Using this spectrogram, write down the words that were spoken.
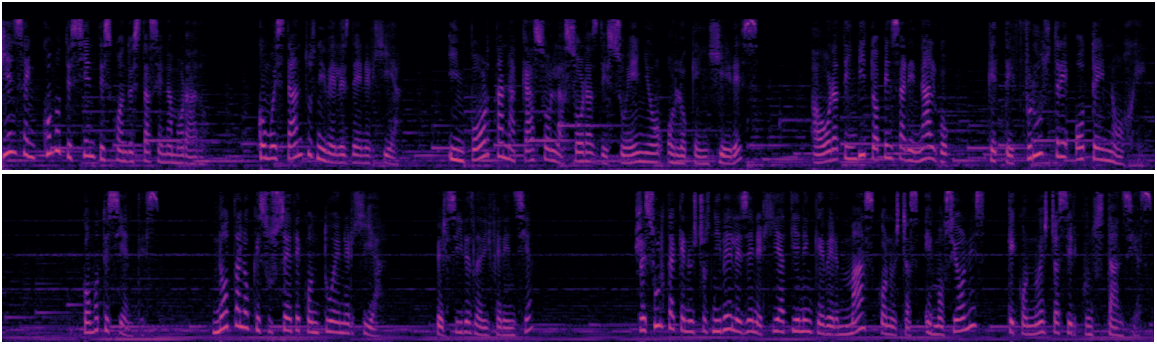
Piensa en cómo te sientes cuando estás enamorado. ¿Cómo están tus niveles de energía? ¿Importan acaso las horas de sueño o lo que ingieres? Ahora te invito a pensar en algo que te frustre o te enoje. ¿Cómo te sientes? Nota lo que sucede con tu energía. ¿Percibes la diferencia? Resulta que nuestros niveles de energía tienen que ver más con nuestras emociones que con nuestras circunstancias.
